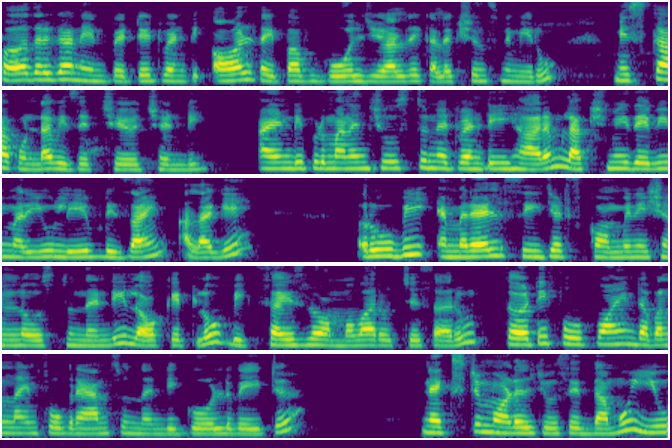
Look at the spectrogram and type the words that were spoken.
ఫర్దర్‌గా నేను పెట్టేటువంటి all type of gold jewellery కలెక్షన్స్‌ని మీరు మిస్ కాకుండా విజిట్ చేయొచ్చండి. అండ్ ఇప్పుడు మనం చూస్తున్నటువంటి ఈ హారం లక్ష్మీదేవి మరియు లీవ్ డిజైన్ అలాగే రూబీ, ఎమరాల్డ్, సీజెట్స్ కాంబినేషన్‌లో వస్తుందండి. లాకెట్‌లో బిగ్ సైజ్‌లో అమ్మవారు వచ్చేసారు. 34.994 గ్రామ్స్ ఉందండి గోల్డ్ వెయిట్. నెక్స్ట్ మోడల్ చూసేద్దాము. యూ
